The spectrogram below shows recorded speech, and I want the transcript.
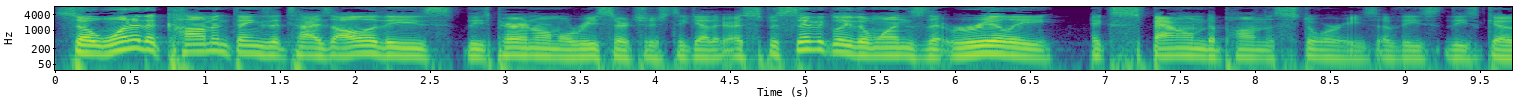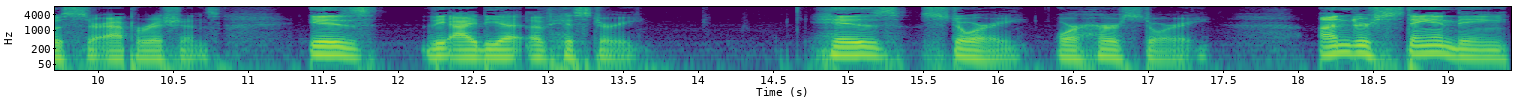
So one of the common things that ties all of these these paranormal researchers together, uh, specifically the ones that really expound upon the stories of these these ghosts or apparitions, is the idea of history. His story or her story, understanding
